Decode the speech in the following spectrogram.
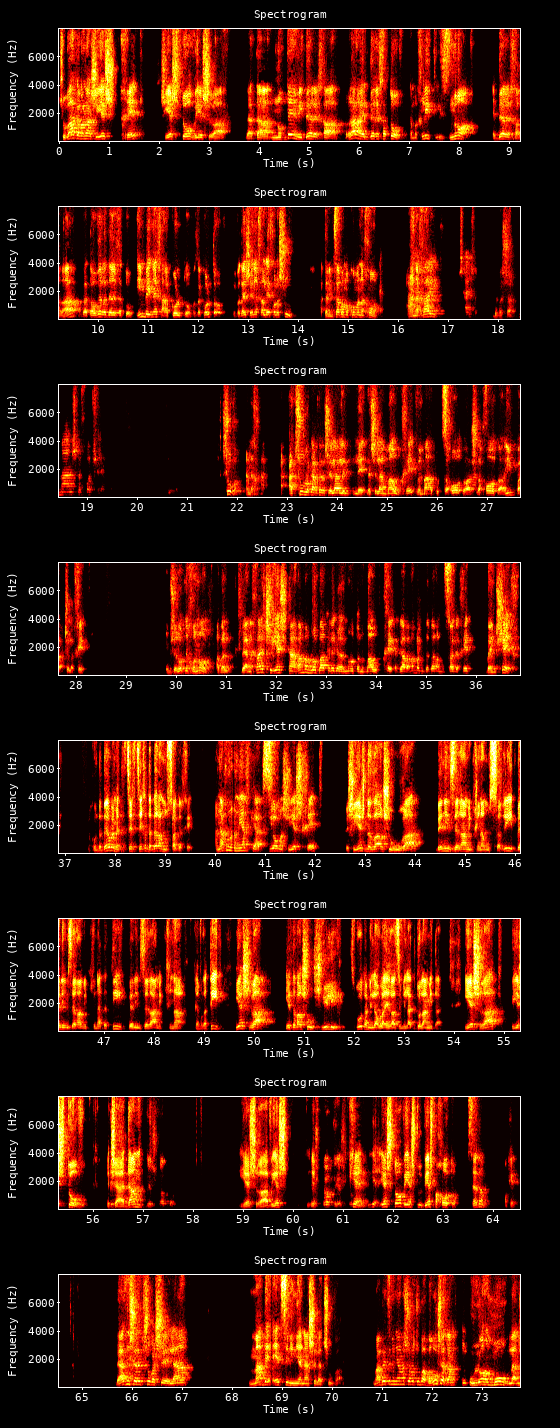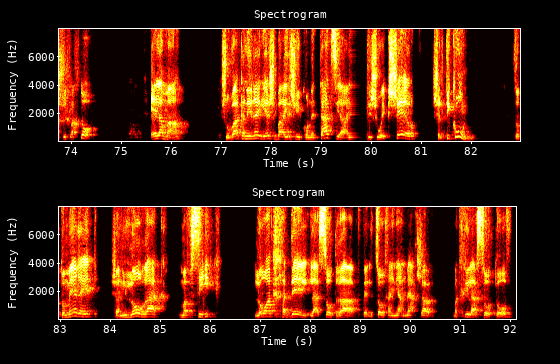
תשובה הכוונה שיש חטא, שיש טוב ויש רע, ואתה נוטה מדרך הרע אל דרך הטוב. אתה מחליט לזנוח את דרך הרע, ואתה עובר לדרך הטוב. אם בעיניך הכל טוב, אז הכל טוב. בוודאי שאין לך לאיפה לשוב. אתה נמצא במקום הנכון. ההנחה היא... בבקשה. מה ההשלכות שלהם? שוב, את שוב לוקחת את השאלה לשאלה מהו חטא ומה התוצאות או ההשלכות או האימפקט של החטא. הן שאלות נכונות, אבל בהנחה שיש, הרמב"ם לא בא כרגע ללמוד אותנו מהו חטא, אגב הרמב"ם מדבר על מושג החטא בהמשך, אנחנו נדבר באמת, צריך, צריך לדבר על מושג החטא. אנחנו נניח כאקסיומה שיש חטא ושיש דבר שהוא רע, בין אם זה רע מבחינה מוסרית, בין אם זה רע מבחינה דתית, בין אם זה רע מבחינה חברתית, יש רע, יש דבר שהוא שלילי, עזבו את המילה אולי רע זו מילה גדולה מדי, יש רע ויש טוב, וכשהאדם... יש טוב. יש רע ויש... יש טוב ויש טוב. כן, יש טוב ויש, ויש פחות טוב, בסדר? אוקיי. ואז נשאלת שוב השאלה, מה בעצם עניינה של התשובה? מה בעצם עניינה של התשובה? ברור שאדם הוא לא אמור להמשיך לחטוא, אלא מה? תשובה כנראה יש בה איזושהי קונוטציה, איזשהו הקשר של תיקון. זאת אומרת שאני לא רק מפסיק, לא רק חדל לעשות רע ולצורך העניין מעכשיו מתחיל לעשות טוב,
